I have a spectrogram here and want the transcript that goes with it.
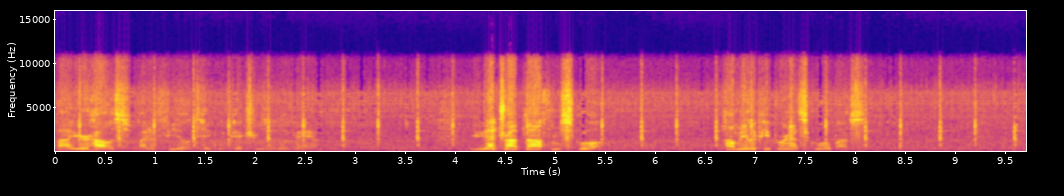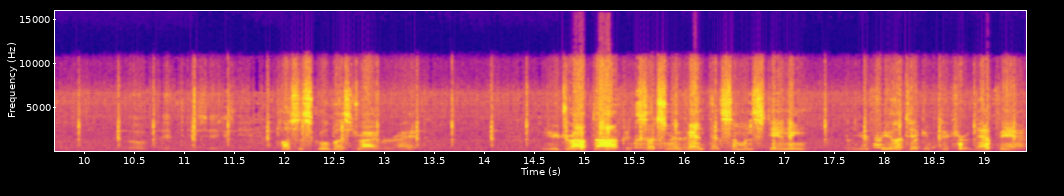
by your house, by the field, taking pictures of the van. You got dropped off from school. How many other people were in that school bus? Oh, 50, 60. Plus the school bus driver, right? When you're dropped off, it's such an event that someone's standing in your field taking a picture of that van.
